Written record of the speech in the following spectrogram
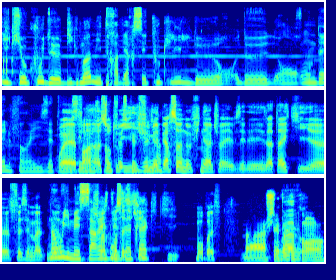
Ikyoku de Big Mom, ils traversaient toute l'île de, de, de- en rondelle. Enfin, ils Ouais, enfin, surtout ils fumaient dire personne au final, tu vois. Ils faisaient des attaques qui euh, faisaient mal. Non, oui, mais ça reste des attaques qui. Bon, bref. Bah, je sais pas, quand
